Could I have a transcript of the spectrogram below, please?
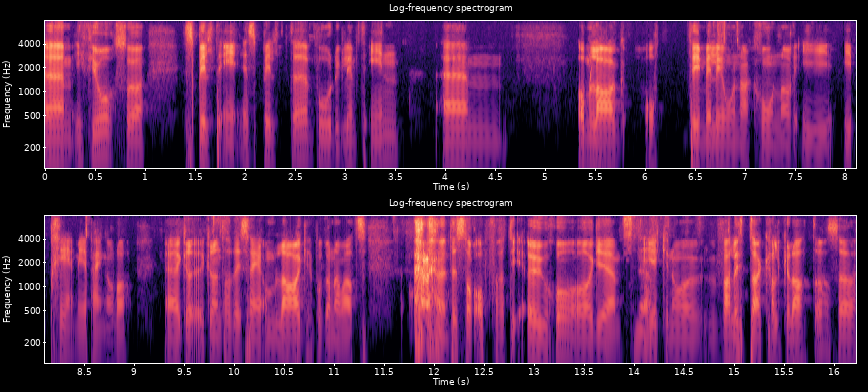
um, i fjor så spilte, spilte Bodø-Glimt inn um, om lag 80 millioner kroner i, i premiepenger. da. Eh, gr grunnen til at jeg sier om lag, er av at det står oppført i euro, og det jeg er ikke noe valutakalkulator, så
